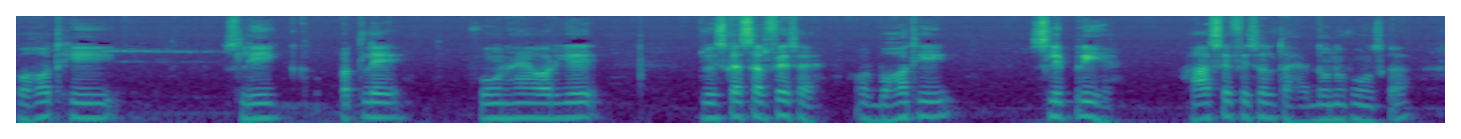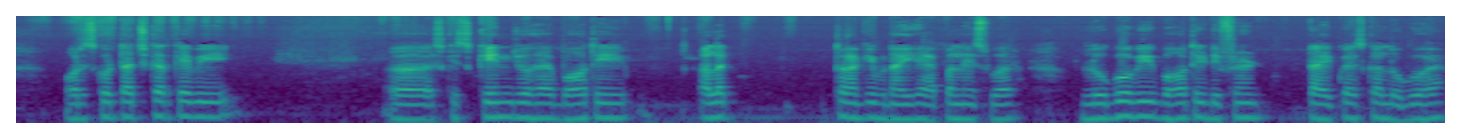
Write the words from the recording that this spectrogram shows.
बहुत ही स्लीक पतले फ़ोन है और ये जो इसका सरफेस है और बहुत ही स्लिपरी है। हाथ से फिसलता है दोनों फ़ोन्स का। और इसको टच करके भी इसकी स्किन जो है बहुत ही अलग तरह की बनाई है एप्पल ने इस बार। लोगो भी बहुत ही डिफरेंट टाइप का इसका लोगो है।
